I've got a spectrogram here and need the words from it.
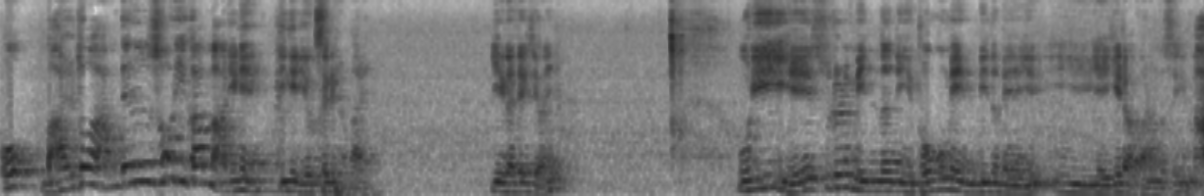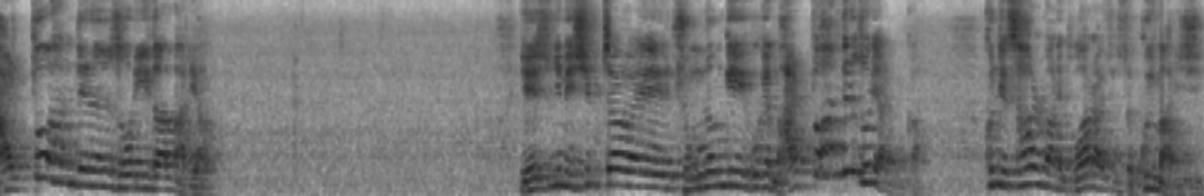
어 말도 안 되는 소리가 말이네. 이게 역설이란 말이야. 이해가 되죠? 우리 예수를 믿는 이 복음의 믿음의 이 얘기라고 하는 것은 말도 안 되는 소리가 말이야. 예수님이 십자가에 죽는 게 그게 말도 안 되는 소리 아닙니까? 근데 사흘 만에 부활하셨어요. 그게 말이지.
